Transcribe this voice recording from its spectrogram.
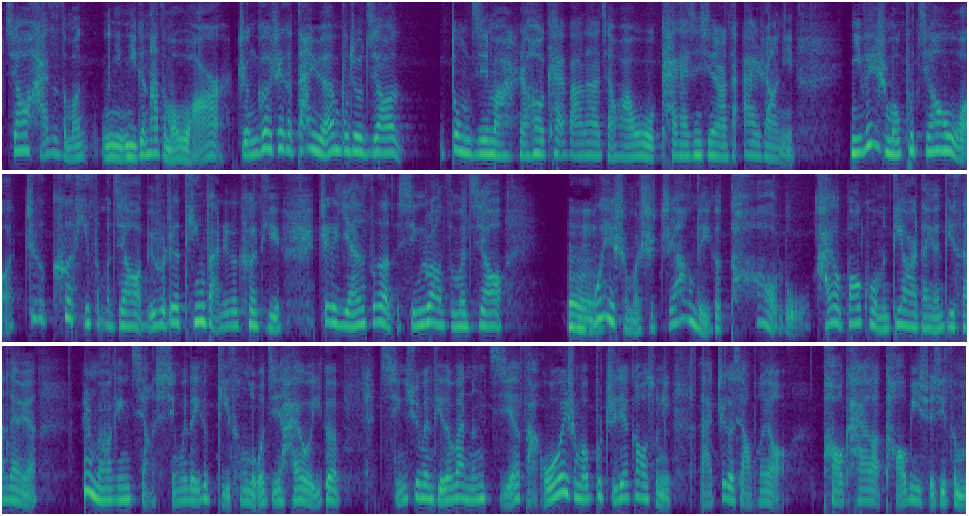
教孩子怎么，你你跟他怎么玩儿，整个这个单元不就教动机吗？然后开发他的强化物，开开心心让他爱上你，你为什么不教我这个课题怎么教？比如说这个听反这个课题，这个颜色形状怎么教？嗯，为什么是这样的一个套路？还有包括我们第二单元、第三单元，为什么要给你讲行为的一个底层逻辑，还有一个情绪问题的万能解法？我为什么不直接告诉你，来，这个小朋友跑开了，逃避学习，怎么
